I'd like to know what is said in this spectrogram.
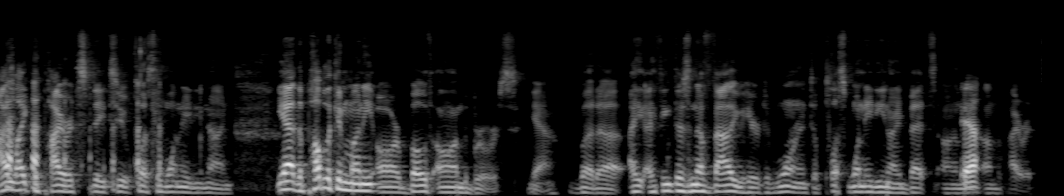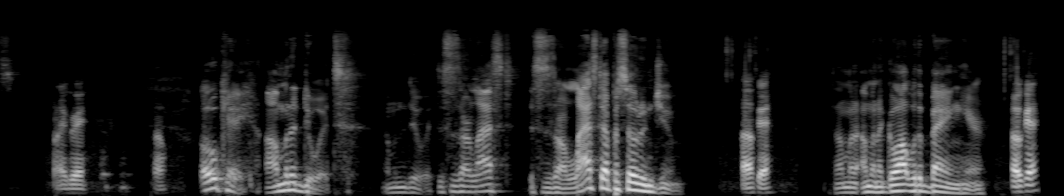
I like the Pirates today too, plus the 189. Yeah, the public and money are both on the Brewers. Yeah, but uh, I, I think there's enough value here to warrant a plus 189 bets on Yeah. on the Pirates. I agree. Okay, I'm gonna do it. I'm gonna do it. This is our last. This is our last episode in June. Okay. So I'm gonna I'm gonna go out with a bang here. Okay.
